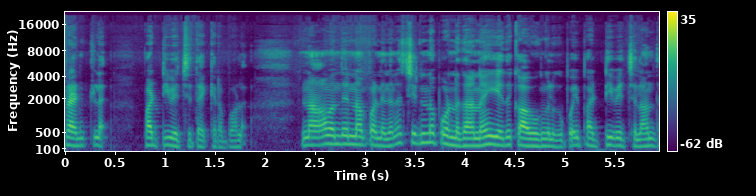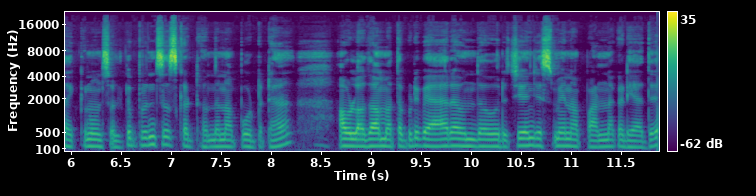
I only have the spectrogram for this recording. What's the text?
ஃப்ரண்ட்டில் பட்டி வச்சு தைக்கிற போல். நான் வந்து என்ன பண்ணியிருந்தேன்னா சின்ன பொண்ணு தானே எதுக்கு அவங்களுக்கு போய் பட்டி வச்சுலாம் தைக்கணும்னு சொல்லிட்டு ப்ரின்ஸஸ் கட் வந்து நான் போட்டுட்டேன். அவ்வளோதான் மற்றபடி வேறு எந்த ஒரு சேஞ்சஸுமே நான் பண்ண கிடையாது.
